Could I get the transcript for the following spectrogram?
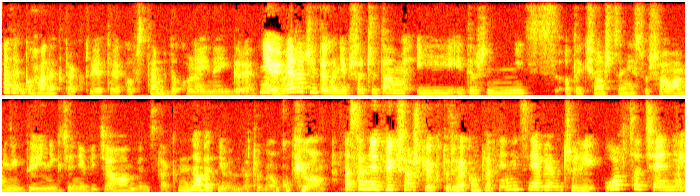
a ten kochanek traktuje to jako wstęp do kolejnej gry. Nie wiem, ja raczej tego nie przeczytam i, i też nic o tej książce nie słyszałam i nigdy jej nigdzie nie widziałam, więc tak, nawet nie wiem dlaczego ją kupiłam. Następnie dwie książki, o których ja kompletnie nic nie wiem, czyli Łowca Cieni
